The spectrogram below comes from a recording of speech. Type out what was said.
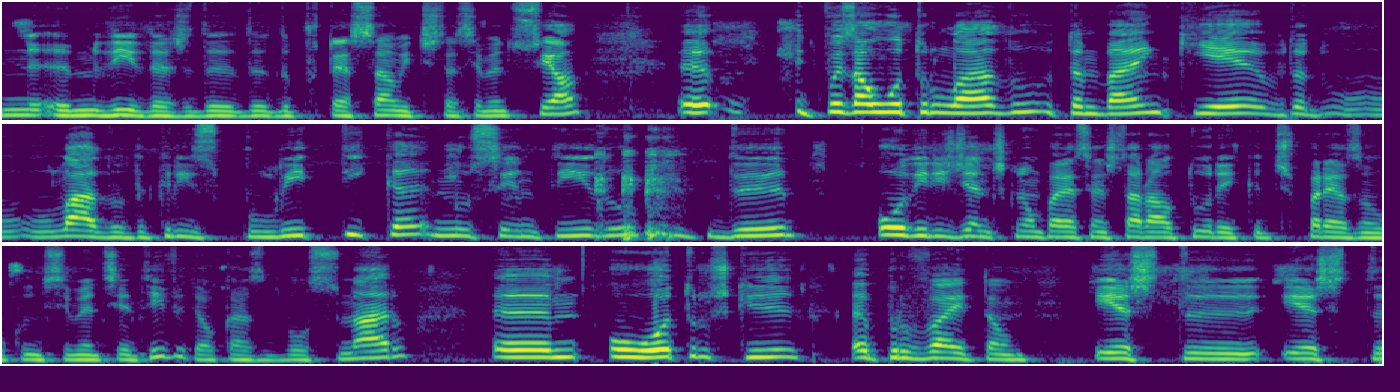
medidas de, de, de proteção e distanciamento social. Eh, e depois há o outro lado também, que é portanto, o lado de crise política, no sentido de ou dirigentes que não parecem estar à altura e que desprezam o conhecimento científico, é o caso de Bolsonaro, ou outros que aproveitam este, este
